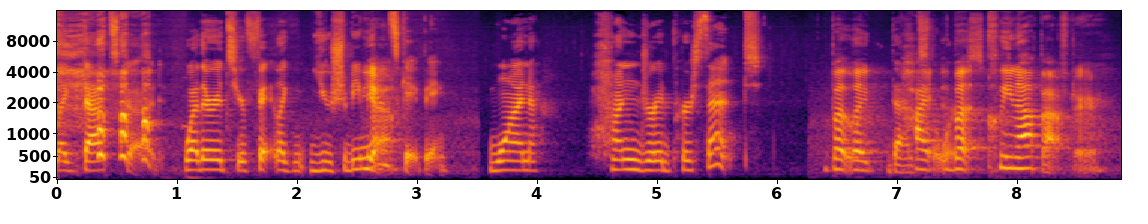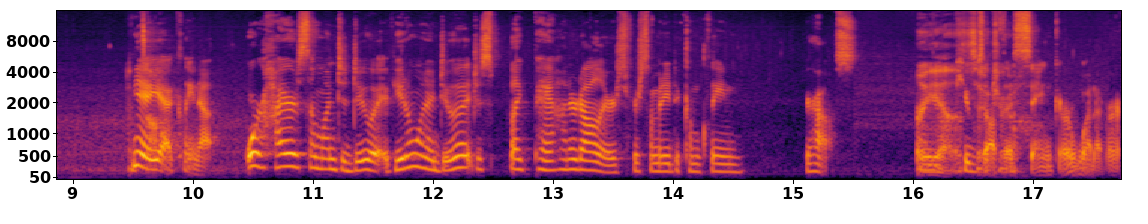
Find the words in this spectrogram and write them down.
like that's good. Whether it's your fa- like you should be Yeah. manscaping. One hundred percent. but like That's hi- but clean up after. Yeah, yeah, clean up. Or hire someone to do it. If you don't want to do it, just like pay hundred dollars for somebody to come clean your house. oh, yeah, cubes so off the sink or whatever.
